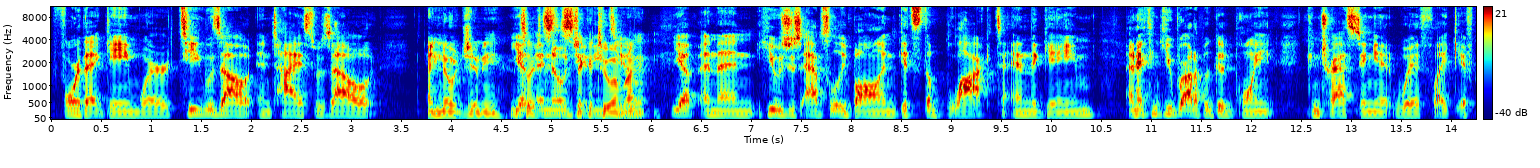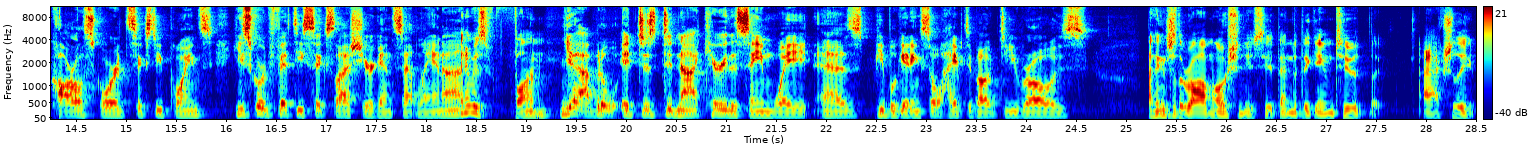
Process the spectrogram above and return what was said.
for that game where Teague was out and Tyus was out. And no Jimmy. It's Yep, like, and no stick Jimmy it to him, too. right? Yep, and then he was just absolutely balling, gets the block to end the game. And I think you brought up a good point contrasting it with like if Carl scored 60 points, he scored 56 last year against Atlanta. And it was fun. Yeah, but it, it just did not carry the same weight as people getting so hyped about D Rose. I think it's just the raw emotion you see at the end of the game too. Like actually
